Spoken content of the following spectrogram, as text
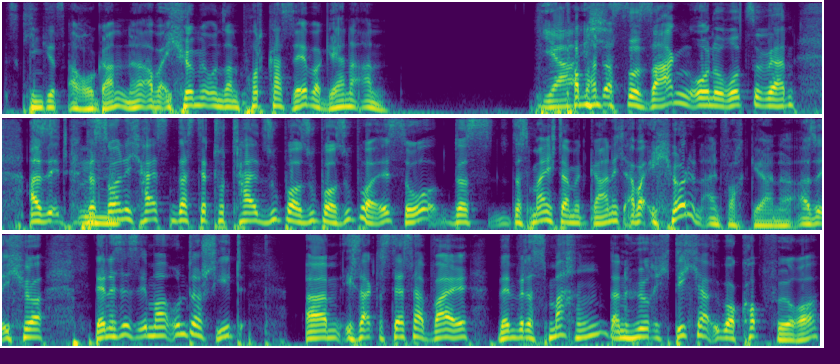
das, klingt jetzt arrogant, ne? Aber ich höre mir unseren Podcast selber gerne an. Ja, Kann man das so sagen, ohne rot zu werden? Also, das soll nicht heißen, dass der total super, super, super ist, so. Das, das meine ich damit gar nicht, aber ich höre den einfach gerne. Also, ich höre, denn es ist immer ein Unterschied. Ähm, ich sage das deshalb, weil, wenn wir das machen, dann höre ich dich ja über Kopfhörer.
